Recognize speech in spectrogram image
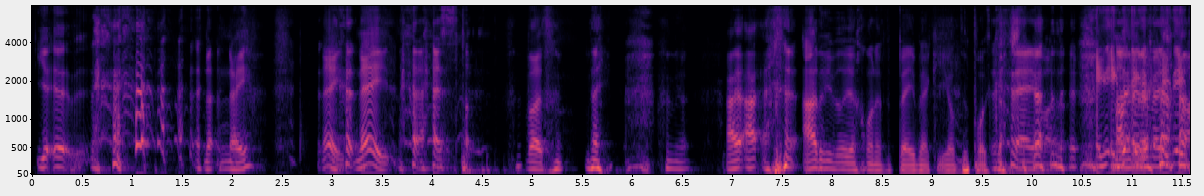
Je, eh, nee. Nee, nee. Wat? Nee. Adrie wil je gewoon even payback hier op de podcast. nee, man. Ik, ik, ik, ik, ik dacht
